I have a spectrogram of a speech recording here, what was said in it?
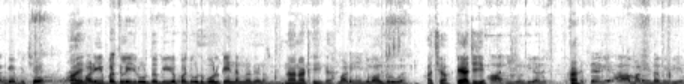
ਅੱਗੇ ਪਿੱਛੇ। ਹਾਏ ਮਾੜੀ ਜਿਹੀ ਪਸਲੀ ਜ਼ਰੂਰ ਦੱਬੀ ਆਪਾਂ ਝੂਠ ਬੋਲ ਕੇ ਨਹੀਂ ਲੰਘਣ ਦੇਣਾ। ਨਾ ਨਾ ਠੀਕ ਹੈ ਮਾੜੀ ਜੀ ਜਮਾਂਦਰੂ ਆ। ਅੱਛਾ ਕਿਆ ਚੀਜ਼? ਆਹ ਚੀਜ਼ ਹੁੰਦੀ ਆ ਨੇ ਹਾਂ। ਇੱਥੇ ਹੈਗੀ ਆ ਮਾੜੀ ਦੱਬੀ ਵੀ ਆ।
